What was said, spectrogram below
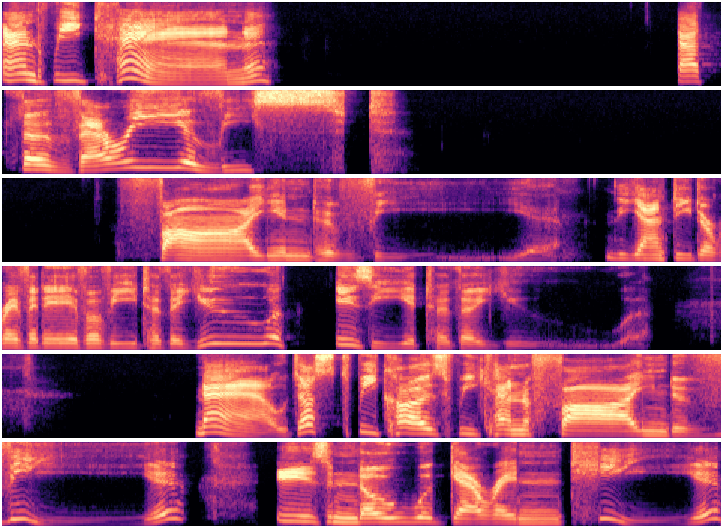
And we can, at the very least, find V the antiderivative of e to the u is e to the u. Now, just because we can find v is no guarantee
